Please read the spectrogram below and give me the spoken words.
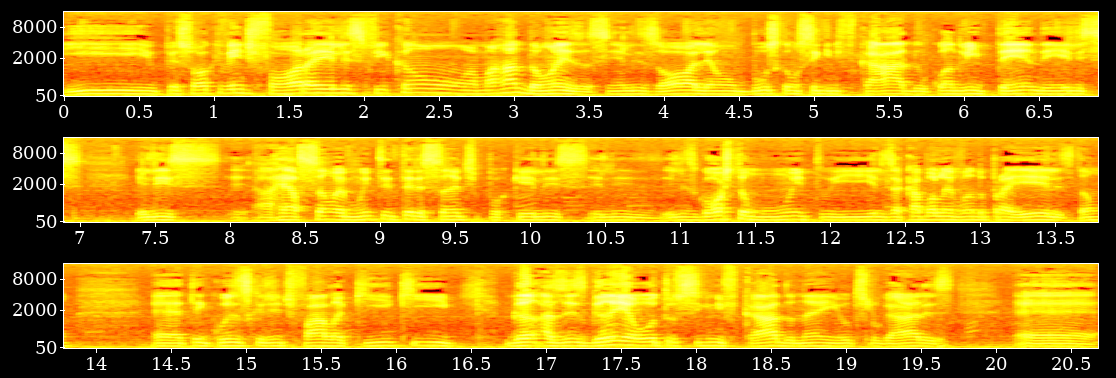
E o pessoal que vem de fora, eles ficam amarradões, assim, eles olham, buscam um significado, quando entendem, eles eles a reação é muito interessante porque eles eles, eles gostam muito e eles acabam levando para eles. Então, é, tem coisas que a gente fala aqui que às vezes ganha outro significado, né, em outros lugares. É,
